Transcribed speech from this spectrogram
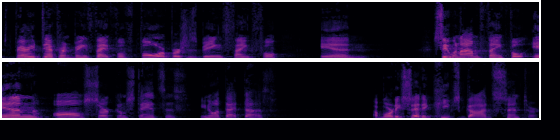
It's very different being thankful for versus being thankful in. See, when I'm thankful in all circumstances, you know what that does? I've already said it keeps God center,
